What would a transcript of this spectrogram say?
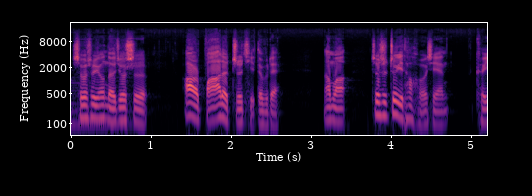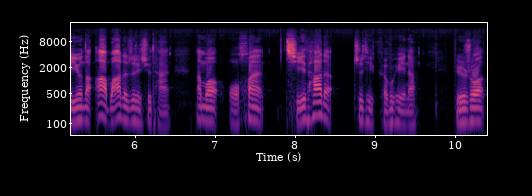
是不是用的就是二八的肢体，对不对？那么这是这一套和弦可以用到二八的肢体去弹。那么我换其他的肢体可不可以呢？比如说。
